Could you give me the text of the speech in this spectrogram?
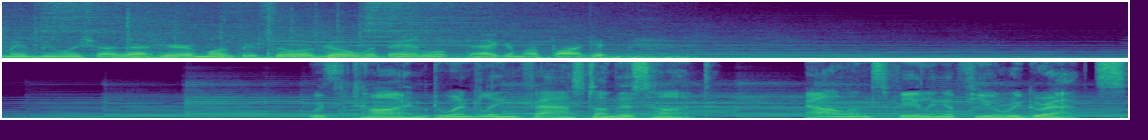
Made me wish I was out here a month or so ago with the antelope tag in my pocket. With time dwindling fast on this hunt, Allen's feeling a few regrets.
